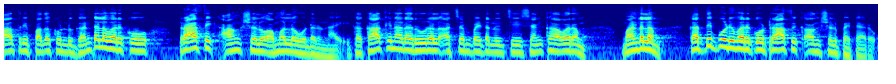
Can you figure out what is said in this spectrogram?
రాత్రి పదకొండు గంటల వరకు ట్రాఫిక్ ఆంక్షలు అమల్లో ఉండనున్నాయి. ఇక కాకినాడ రూరల్ అచ్చంపేట నుంచి శంఖావరం మండలం కత్తిపూడి వరకు ట్రాఫిక్ ఆంక్షలు పెట్టారు.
